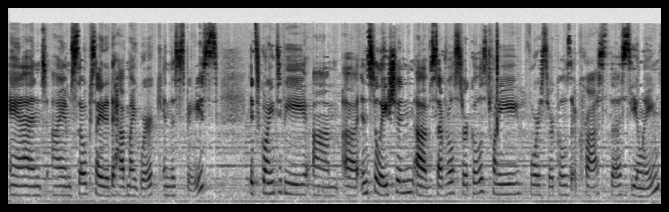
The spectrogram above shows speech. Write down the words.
and I am so excited to have my work in this space. It's going to be um, an installation of several circles, 24 circles across the ceiling.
